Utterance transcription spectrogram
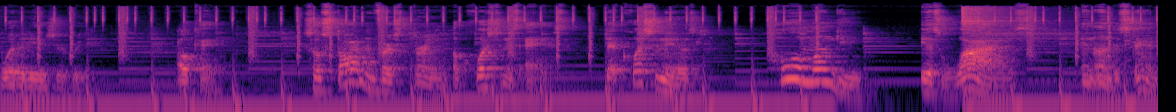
what it is you're reading. Okay, so starting in verse 3, a question is asked. That question is, who among you is wise and understanding,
